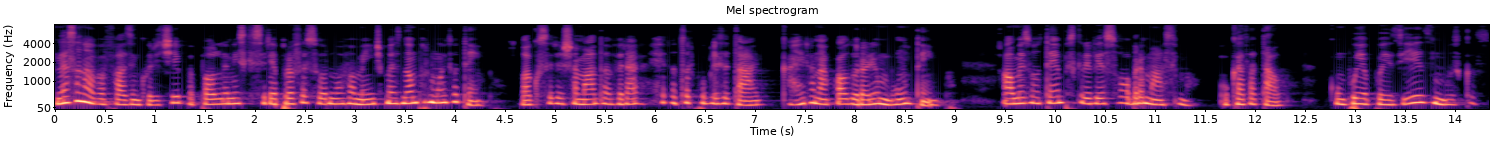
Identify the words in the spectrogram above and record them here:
Nessa nova fase em Curitiba, Paulo Leminski seria professor novamente, mas não por muito tempo. Logo seria chamado a virar redator publicitário, carreira na qual duraria um bom tempo. Ao mesmo tempo, escrevia sua obra máxima, O Catatal. Compunha poesias e músicas.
